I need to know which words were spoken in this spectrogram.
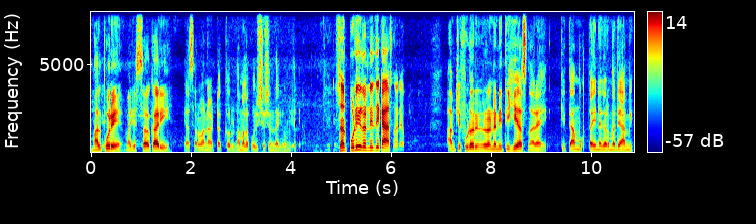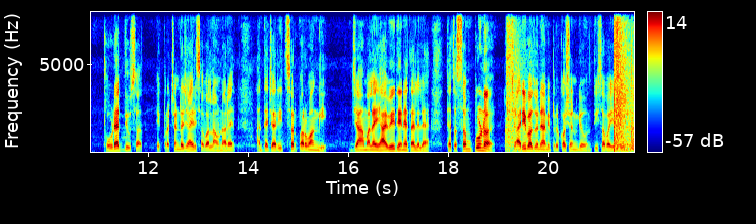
मालपुरे माझे सहकारी या सर्वांना अटक करून आम्हाला पोलीस स्टेशनला घेऊन गेले. सर पुढील रणनीती काय असणार आहे आपली? आमची पुढील रणनीती ही असणार आहे की त्या मुक्ताईनगरमध्ये आम्ही थोड्याच दिवसात एक प्रचंड जाहीर सभा लावणार आहेत आणि त्याच्या रीतसर परवानगी ज्या आम्हाला ह्यावेळी देण्यात आलेल्या आहे त्याचं संपूर्ण चारी बाजूने आम्ही प्रिकॉशन घेऊन ती सभा येते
